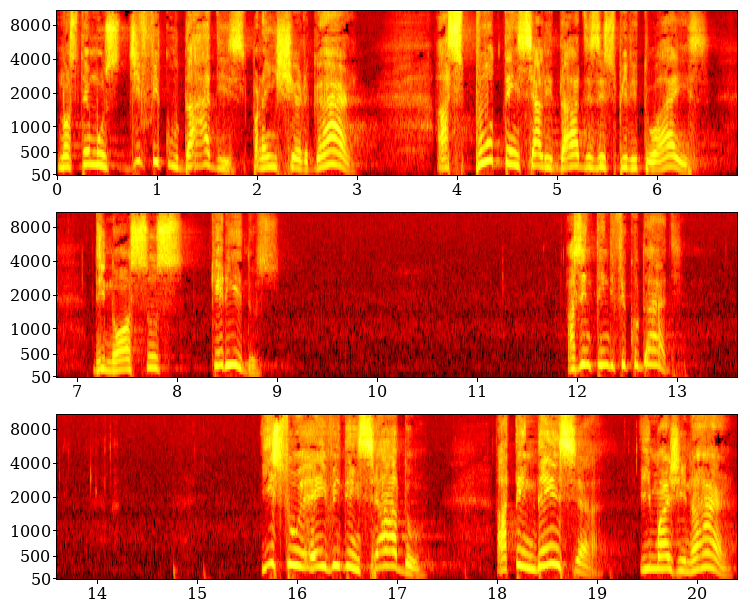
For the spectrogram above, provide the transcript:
nós temos dificuldades para enxergar as potencialidades espirituais de nossos queridos. A gente tem dificuldade. Isso é evidenciado. A tendência imaginar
